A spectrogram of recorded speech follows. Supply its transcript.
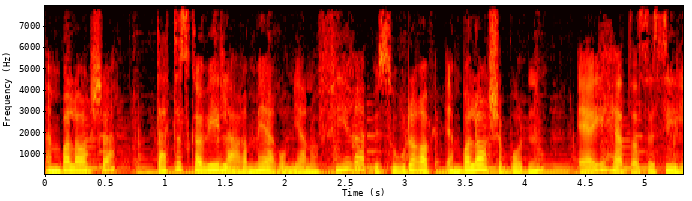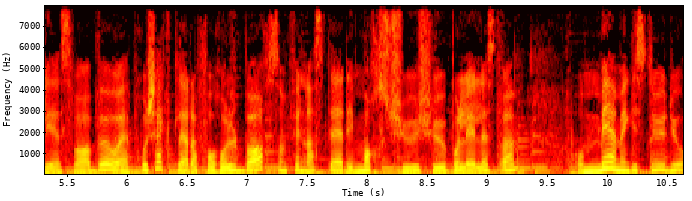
emballasje? Dette skal vi lære mer om gjennom fire episoder av Emballasjepodden. Jeg heter Cecilie Svabø og er prosjektleder for Holdbar, som finner sted i mars 2020 på Lillestrøm. Og med meg i studio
